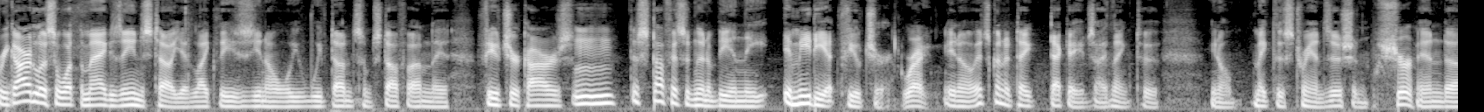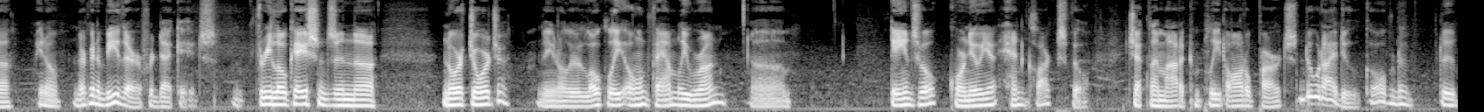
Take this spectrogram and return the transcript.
regardless of what the magazines tell you. Like these, you know, we we've done some stuff on the future cars. Mm-hmm. This stuff isn't going to be in the immediate future. Right. You know, it's going to take decades, I think, to, you know, make this transition. Sure. And uh, you know, they're going to be there for decades. Three locations in uh, North Georgia. You know, they're locally owned, family run. Um, Gainesville, Cornelia, and Clarksville. Check them out at Complete Auto Parts. Do what I do. Go over to the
